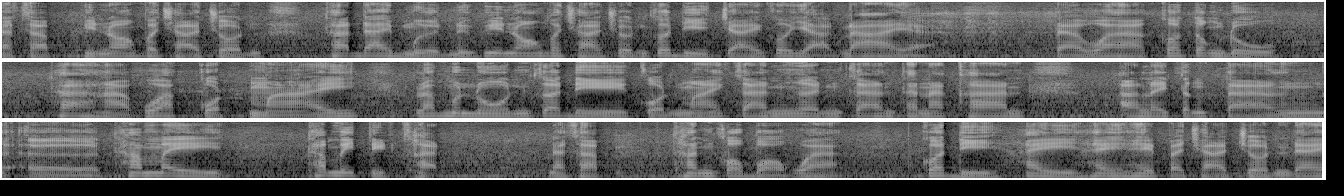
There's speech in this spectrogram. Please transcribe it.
นะครับ พี่น้องประชาชนถ้าได้หมื่นหนึ่งพี่น้องประชาชนก็ดีใจก็อยากได้อะแต่ว่าก็ต้องดูถ้าหากว่ากฎหมายรัฐมนูญก็ดีกฎหมายการเงินการธนาคารอะไรต่างๆเอ่อถ้าไม่ถ้าไม่ติดขัดนะครับ ท่านก็บอกว่า ก็ดีให้ให้ให้ประชาชนได้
